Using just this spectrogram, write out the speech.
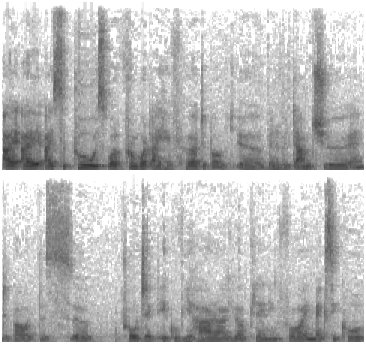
I, I, I, suppose well, from what I have heard about uh, Venerable Damcho and about this uh, project Ecovihara you are planning for in Mexico.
